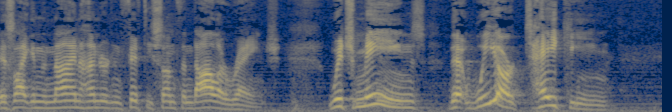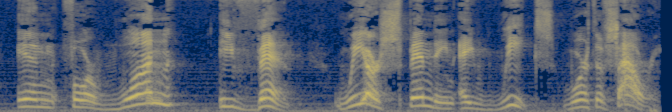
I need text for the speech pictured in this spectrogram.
it's like in the 950 something dollar range, which means that we are taking in for one event, we are spending a week's worth of salary.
